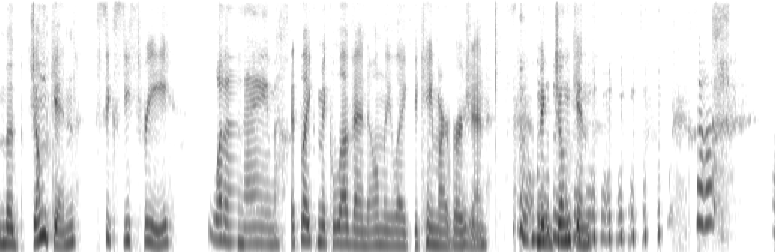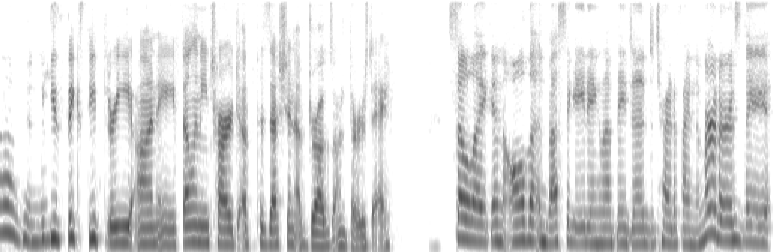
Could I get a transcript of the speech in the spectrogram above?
McJunkin, 63, What a name. it's like McLovin, only like the Kmart version. McJunkin. oh goodness. He's 63 on a felony charge of possession of drugs on Thursday. So, like, in all the investigating that they did to try to find the murders, they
